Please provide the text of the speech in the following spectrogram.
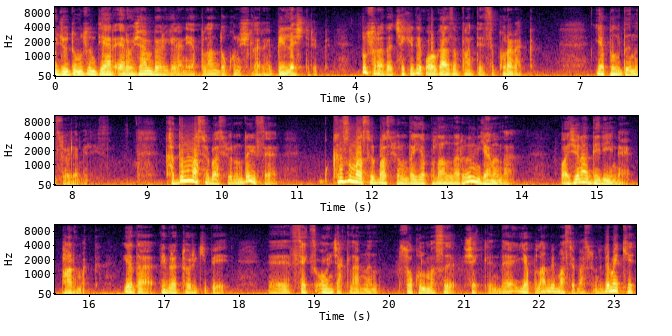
vücudumuzun diğer erojen bölgelerine yapılan dokunuşları birleştirip bu sırada çekirdek orgazm fantezisi kurarak yapıldığını söylemeliyiz. Kadın mastürbasyonunda ise kız mastürbasyonunda yapılanların yanına vajina deliğine parmak ya da vibratör gibi e, seks oyuncaklarının sokulması şeklinde yapılan bir mastürbasyon. Demek ki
